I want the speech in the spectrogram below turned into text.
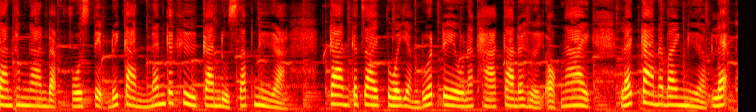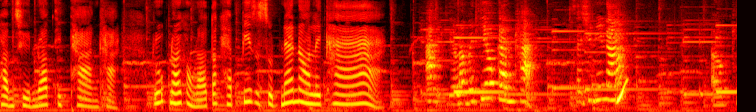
การทำงานแบบ4 step ด้วยกัน นั่นก็คือการดูดซับเหงื่อ การกระจายตัวอย่างรวดเร็วนะคะ การระเหยออกง่าย และการระบายเหงื่อและความชื้นรอบทิศทางค่ะ รูปน้อยของเราต้องแฮปปี้สุดๆแน่นอนเลยค่ะอะ เดี๋ยวเราไปเที่ยวกันค่ะ ใส่ชุดนี้นะ โอเค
